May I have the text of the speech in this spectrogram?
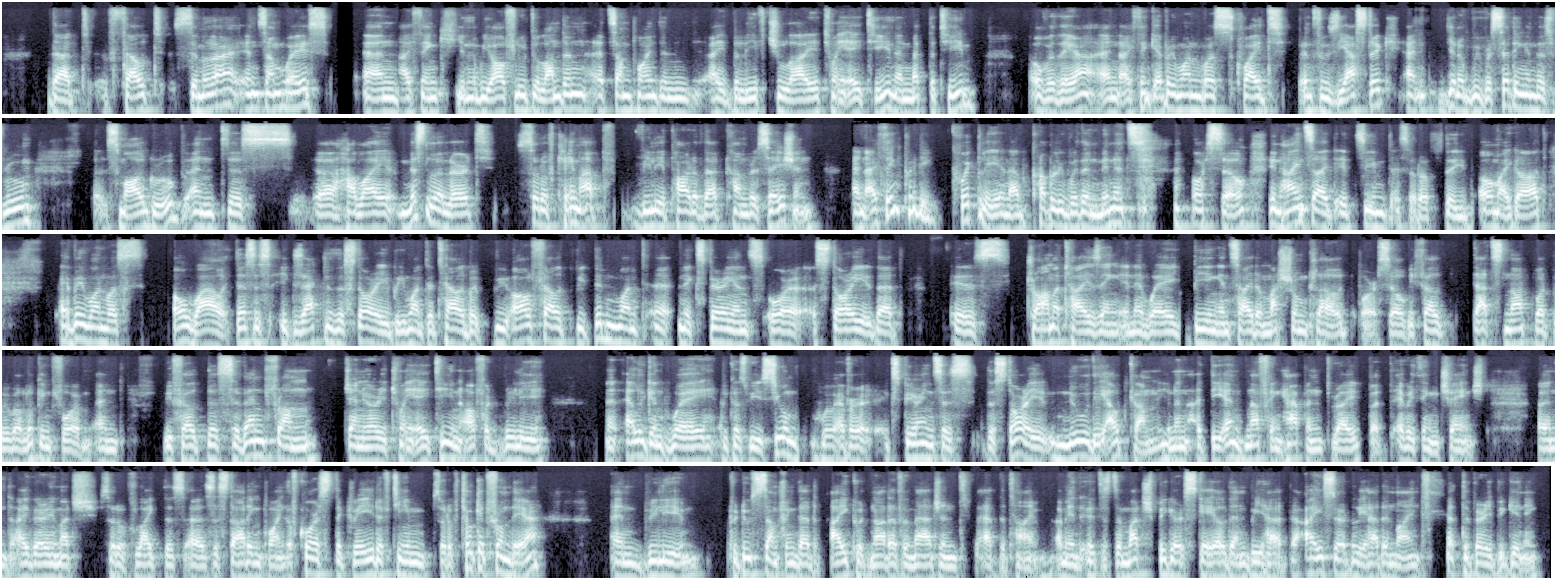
that felt similar in some ways and I think, you know, we all flew to London at some point in, I believe, July 2018 and met the team over there. And I think everyone was quite enthusiastic. And, you know, we were sitting in this room, a small group, and this uh, Hawaii missile alert sort of came up, really part of that conversation. And I think pretty quickly, and I'm probably within minutes or so, in hindsight, it seemed sort of the, oh my God, everyone was oh wow this is exactly the story we want to tell. But we all felt we didn't want uh, an experience or a story that is traumatizing in a way being inside a mushroom cloud or so. We felt that's not what we were looking for. And we felt this event from january 2018 offered really an elegant way because we assume whoever experiences the story knew the outcome you know at the end nothing happened right but everything changed and I very much sort of like this as a starting point. Of course, the creative team sort of took it from there and really produced something that I could not have imagined at the time. I mean, it's a much bigger scale than we had, I certainly had in mind at the very beginning.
